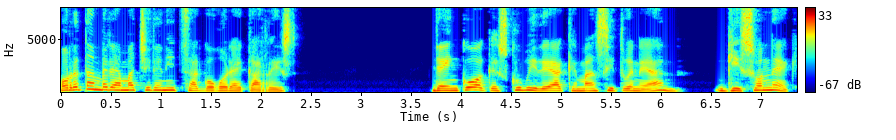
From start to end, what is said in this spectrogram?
Horretan bere amatxiren hitzak gogora ekarriz. Jainkoak eskubideak eman zituenean, gizonek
